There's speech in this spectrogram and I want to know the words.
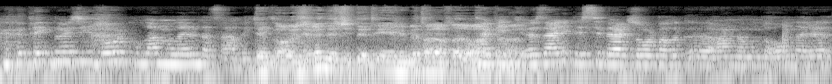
Teknolojiyi doğru kullanmalarını da sağlayacağız. Teknolojinin de şiddet eğilimli tarafları var Tabii ki özellikle siber zorbalık e, anlamında onları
